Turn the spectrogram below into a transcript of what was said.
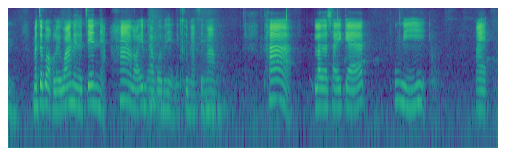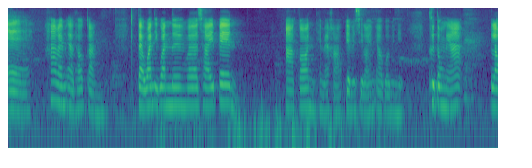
น มันจะบอกเลยว่าไนโตรเจนเนี่ย 500 ml per minute เนี่ยคือ maximum ถ้าเราจะใช้แก๊ส พรุ่งนี้แอร์500 ml เท่ากัน แต่วันอีกวันหนึ่งเราจะใช้เป็นอาร์กอนเห็นไหมคะ เปลี่ยนเป็น 400 ml per minute คือตรงเนี้ยเรา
